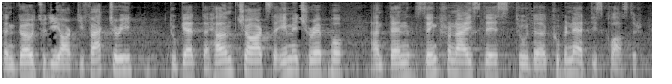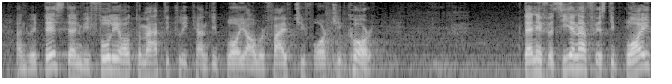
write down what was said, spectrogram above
then go to the Artifactory to get the Helm charts, the image repo, and then synchronize this to the Kubernetes cluster. And with this, then we fully automatically can deploy our 5G, 4G core. Then if a CNF is deployed,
